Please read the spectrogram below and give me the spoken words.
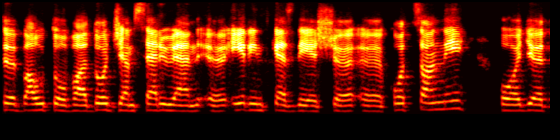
több autóval Dodgem-szerűen érintkezni és koccanni, hogy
